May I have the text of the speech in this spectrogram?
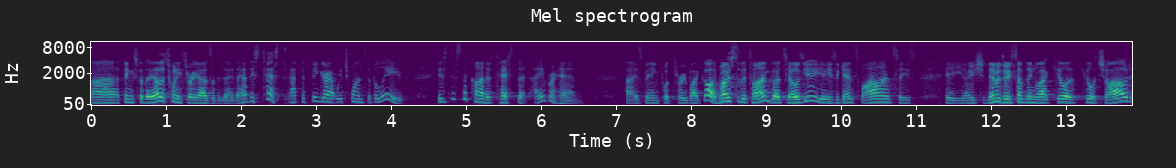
uh, things for the other 23 hours of the day? They have this test, have to figure out which one to believe. Is this the kind of test that Abraham uh, is being put through by God? Most of the time, God tells you he's against violence. He's, he, you know, you should never do something like kill a, kill a child.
